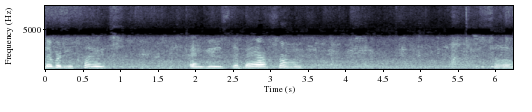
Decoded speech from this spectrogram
Liberty Place and use the bathroom. So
